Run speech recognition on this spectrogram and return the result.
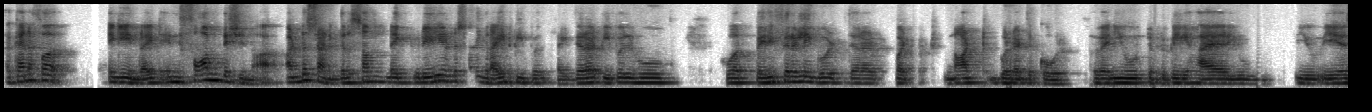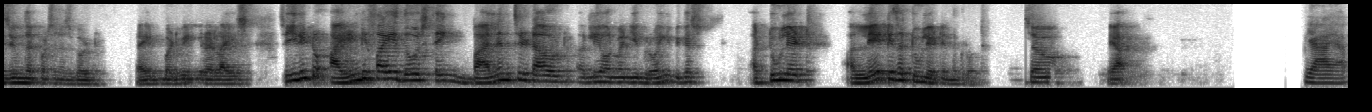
a kind of a again right informed decision uh, understanding there is some like really understanding right people right there are people who who are peripherally good there are but not good at the core. When you typically hire you you, you assume that person is good right? But we realize so you need to identify those things balance it out early on when you're growing because a too late a late is a too late in the growth. So yeah. Yeah yeah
